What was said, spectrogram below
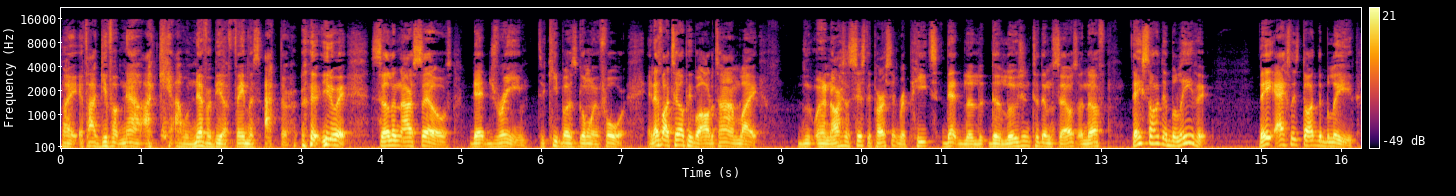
Like if I give up now, I can't. I will never be a famous actor. Either way, selling ourselves that dream to keep us going forward, and that's why I tell people all the time. Like when a narcissistic person repeats that delusion to themselves enough, they start to believe it. They actually start to believe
